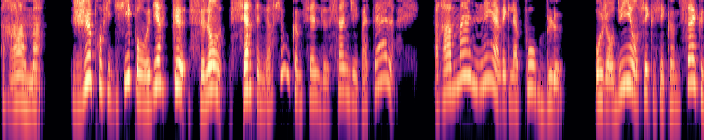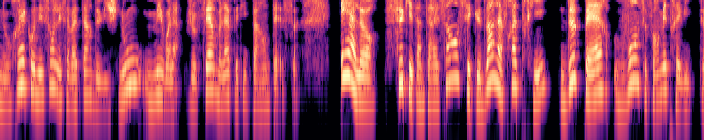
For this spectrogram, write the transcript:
Rama. Je profite ici pour vous dire que selon certaines versions, comme celle de Sanjay Patel, Rama naît avec la peau bleue. Aujourd'hui, on sait que c'est comme ça que nous reconnaissons les avatars de Vishnu, mais voilà, je ferme la petite parenthèse. Et alors, ce qui est intéressant, c'est que dans la fratrie, deux pères vont se former très vite.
